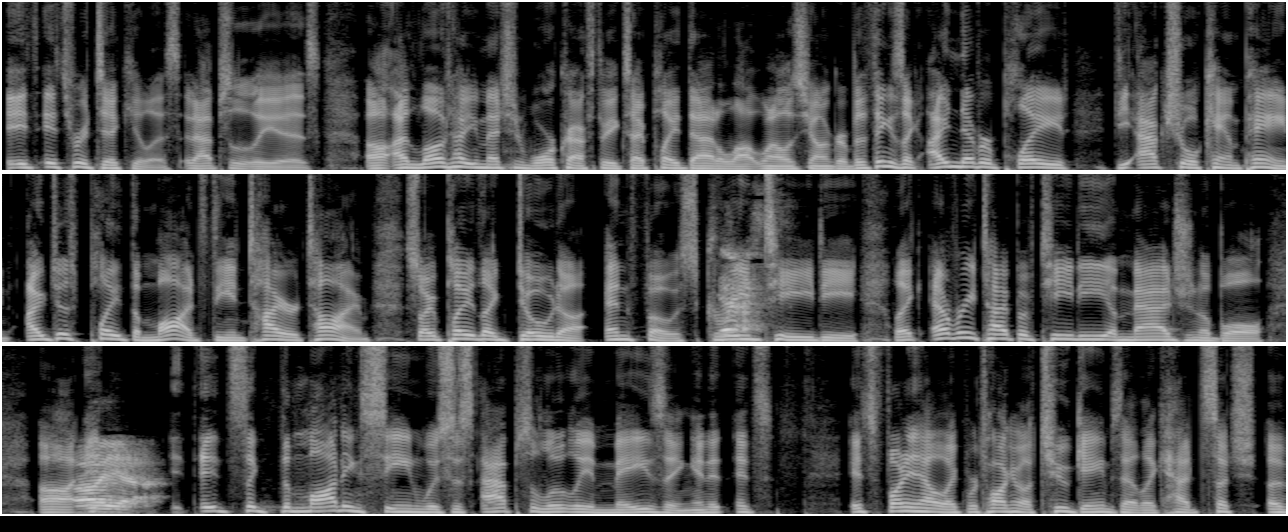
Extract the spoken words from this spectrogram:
It, it's ridiculous. It absolutely is. Uh, I loved how you mentioned Warcraft 3 because I played that a lot when I was younger. But the thing is, like, I never played the actual campaign. I just played the mods the entire time. So I played like Dota, Enfos, Green Yes. TD, like every type of TD imaginable. Uh, Oh it- yeah. it- it's like the modding scene was just absolutely amazing and it, it's it's funny how like we're talking about two games that like had such a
